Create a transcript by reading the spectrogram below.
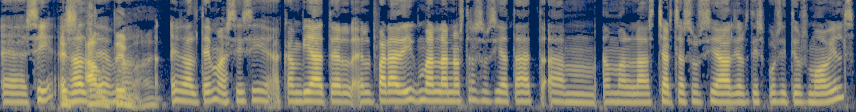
Eh, sí, És és, el, el tema. tema, eh? És el tema, sí, sí. Ha canviat el, el paradigma en la nostra societat amb, amb les xarxes socials i els dispositius mòbils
